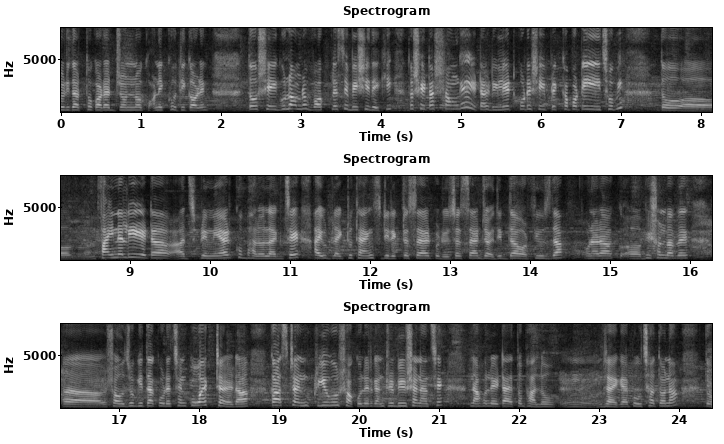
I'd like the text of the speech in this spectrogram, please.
চরিতার্থ করার জন্য অনেক ক্ষতি করেন। তো সেইগুলো আমরা ওয়ার্ক প্লেসে বেশি দেখি। তো সেটার সঙ্গে এটা রিলেট করে সেই প্রেক্ষাপটেই এই ছবি। তো ফাইনালি এটা আজ প্রিমিয়ার খুব ভালো লাগছে। I would like to thanks director sir producer sir Joydeep da অরফিউজ দা, ওনারা ভীষণভাবে সহযোগিতা করেছেন। কো অ্যাক্টাররা কাস্ট অ্যান্ড ক্রিউ সকলের কন্ট্রিবিউশন আছে। না হলে এটা এত ভালো জায়গায় পৌঁছাতো না। তো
